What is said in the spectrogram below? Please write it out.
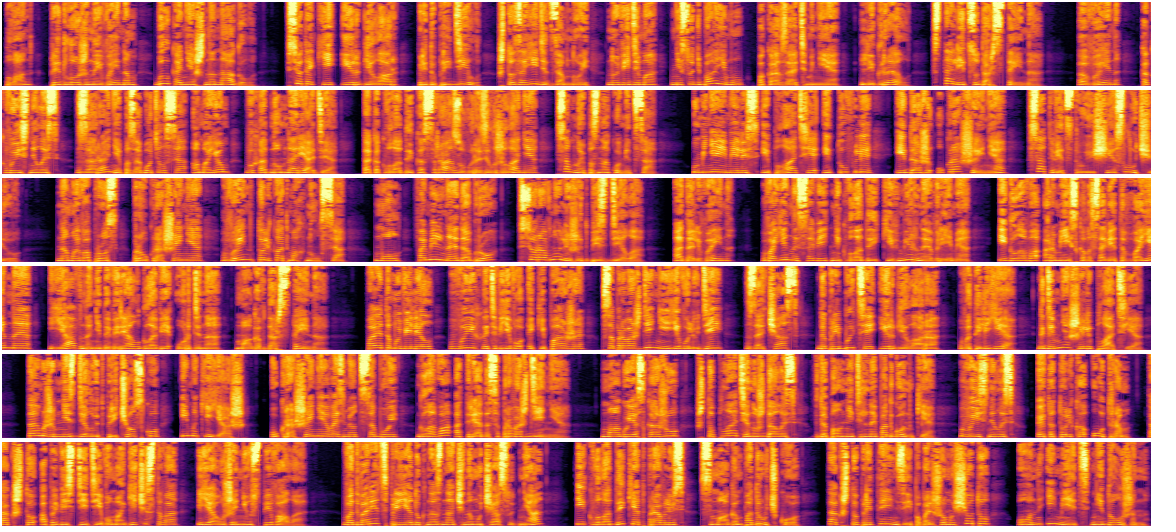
План, предложенный Вейном, был, конечно, нагл. Все-таки Иргелар предупредил, что заедет за мной, но, видимо, не судьба ему показать мне Лигрел, столицу Дарстейна. Вейн, как выяснилось, заранее позаботился о моем выходном наряде, так как владыка сразу выразил желание со мной познакомиться. У меня имелись и платья, и туфли, и даже украшения, соответствующие случаю. На мой вопрос про украшения Вейн только отмахнулся, мол, фамильное добро все равно лежит без дела. А Дальвейн, военный советник владыки в мирное время и глава армейского совета в военное, явно не доверял главе ордена магов Дарстейна, поэтому велел выехать в его экипаже в сопровождении его людей за час до прибытия Иргилара в ателье, где мне шили платья. Там же мне сделают прическу и макияж. Украшение возьмет с собой глава отряда сопровождения. Магу я скажу, что платье нуждалось в дополнительной подгонке. Выяснилось это только утром, так что оповестить его магичество я уже не успевала. Во дворец приеду к назначенному часу дня и к владыке отправлюсь с магом под ручку, так что претензий, по большому счету, он иметь не должен.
